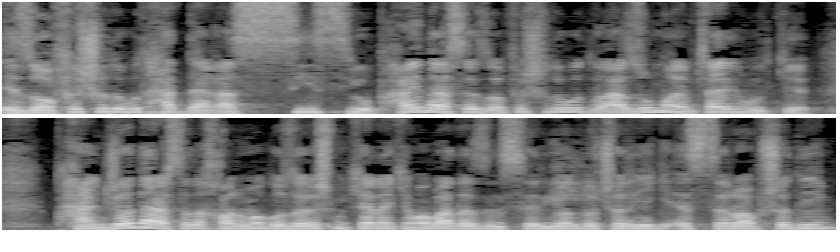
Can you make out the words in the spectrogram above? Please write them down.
اضافه شده بود حداقل 30 35 درصد اضافه شده بود و از اون مهمتر این بود که 50 درصد خانم‌ها گزارش می‌کردن که ما بعد از این سریال دچار یک استراب شدیم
